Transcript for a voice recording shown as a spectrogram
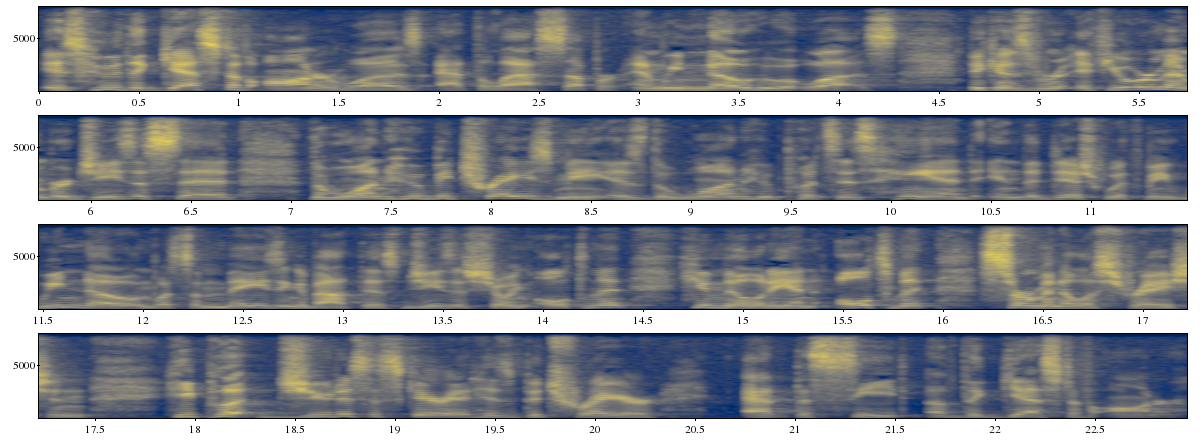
is who the guest of honor was at the Last Supper. And we know who it was. Because if you'll remember, Jesus said, The one who betrays me is the one who puts his hand in the dish with me. We know, and what's amazing about this, Jesus showing ultimate humility and ultimate sermon illustration, he put Judas Iscariot, his betrayer, at the seat of the guest of honor.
